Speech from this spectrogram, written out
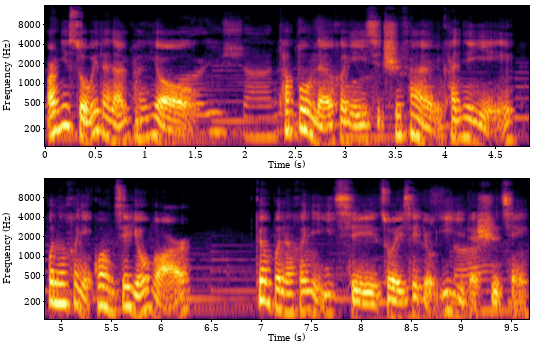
而你所谓的男朋友，他不能和你一起吃饭、看电影，不能和你逛街游玩，更不能和你一起做一些有意义的事情。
